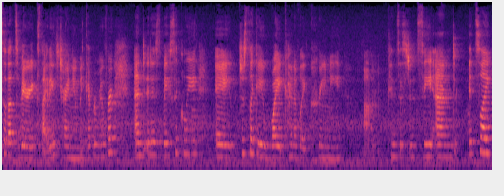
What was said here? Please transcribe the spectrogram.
so that's very exciting to try a new makeup remover. And it is basically a just like a white kind of like creamy um, consistency. And it's like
